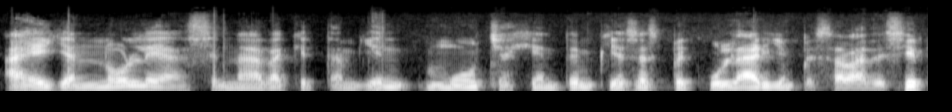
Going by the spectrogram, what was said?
a ella no le hace nada, que también mucha gente empieza a especular y empezaba a decir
